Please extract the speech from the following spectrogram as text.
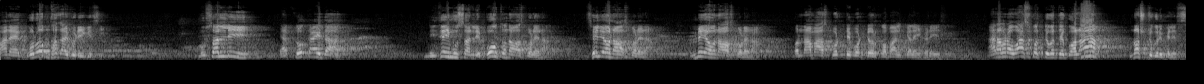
মানে গোলব ধাঁধায় পড়ে গেছি। মুসল্লি এত কায়দার, নিজেই মুসাল্লি বউ তো নামাজ পড়ে না, ছেলেও নামাজ পড়ে না, মেয়েও নামাজ পড়ে না। ওর নামাজ পড়তে পড়তে ওর কপাল কেলাই ফেলেছে আর আমরা ওয়াশ করতে করতে গলা নষ্ট করে ফেলেছি।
